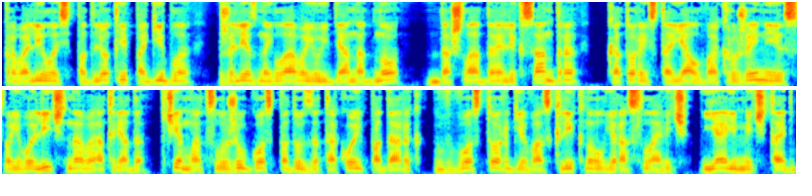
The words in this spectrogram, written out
провалилась под лед и погибла, железной лавой уйдя на дно, дошла до Александра, который стоял в окружении своего личного отряда. «Чем отслужу Господу за такой подарок?» В восторге воскликнул Ярославич. «Я и мечтать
